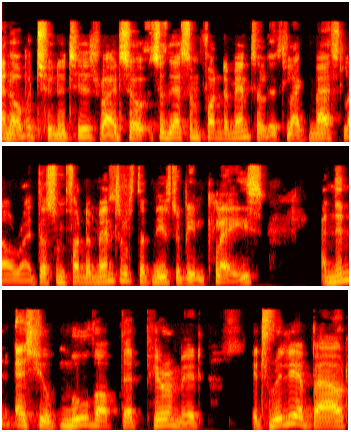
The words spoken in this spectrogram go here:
and opportunities, right? So, so there's some fundamentals. It's like Maslow, right? There's some fundamentals that needs to be in place, and then as you move up that pyramid, it's really about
